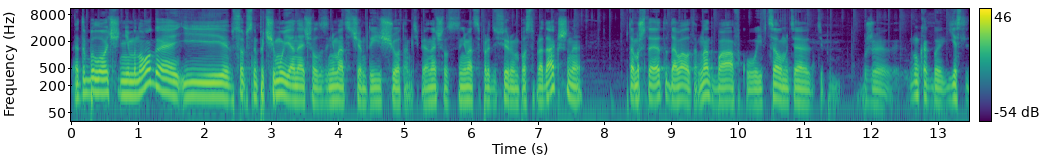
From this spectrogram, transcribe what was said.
Это было очень немного, и, собственно, почему я начал заниматься чем-то еще там. Типа, я начал заниматься продюсированием постпродакшена, потому что это давало там надбавку, и в целом у тебя, типа, уже, ну, как бы, если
